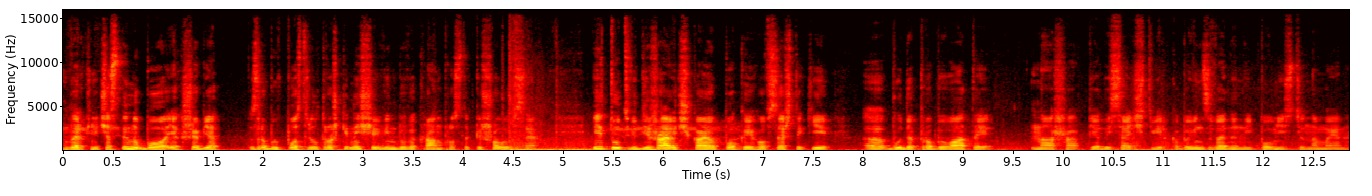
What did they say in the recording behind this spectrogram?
верхню частину, бо якщо б я зробив постріл трошки нижче, він би в екран просто пішов і все. І тут від'їжджаю, чекаю, поки його все ж таки е, буде пробивати наша 54-ка, бо він зведений повністю на мене.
